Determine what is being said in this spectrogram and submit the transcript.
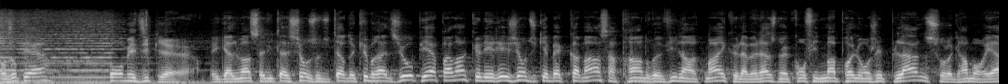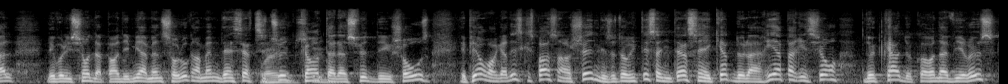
Bonjour Pierre. Bon midi, Pierre. Également, salutations aux auditeurs de Cube Radio. Pierre, pendant que les régions du Québec commencent à reprendre vie lentement et que la menace d'un confinement prolongé plane sur le Grand Montréal, l'évolution de la pandémie amène solo quand même d'incertitudes quant à la suite des choses. Et Pierre, on va regarder ce qui se passe en Chine. Les autorités sanitaires s'inquiètent de la réapparition de cas de coronavirus.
